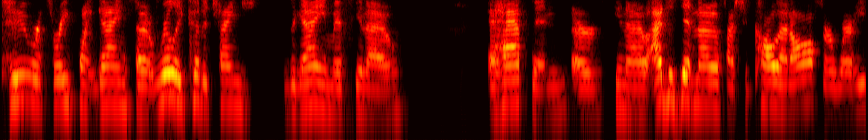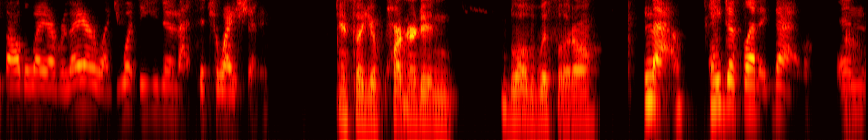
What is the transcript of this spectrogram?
two or three point game. So it really could have changed the game if, you know, it happened or, you know, I just didn't know if I should call that off or where he's all the way over there. Like, what do you do in that situation? And so your partner didn't blow the whistle at all. No, he just let it go. Oh. And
